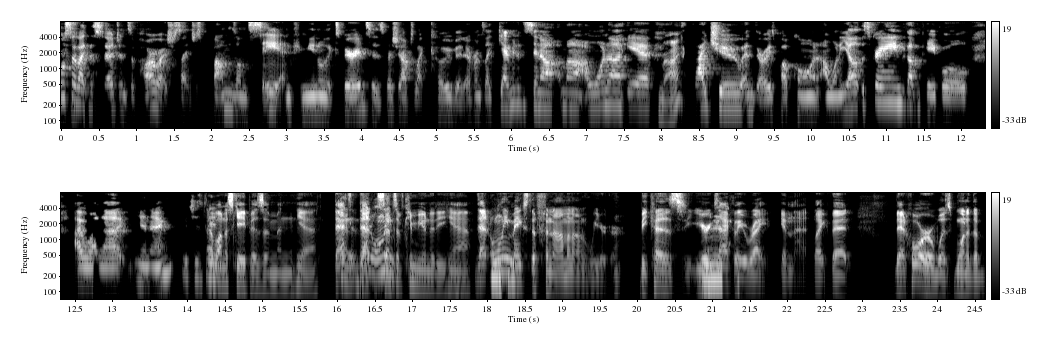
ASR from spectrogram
also like the surgeons of horror. It's just like just bums on seat and communal experiences, especially after like COVID. Everyone's like, "Get me to the cinema. I want to hear right. I chew and throw his popcorn. I want to yell at the screen with other people. I want to, you know, which is I want escapism and yeah, That's- and that that only- sense of community. Yeah, that only makes the phenomenon weirder because you're Mhm. exactly right in that like that that horror was one of the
